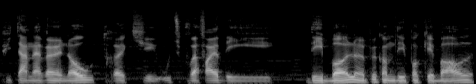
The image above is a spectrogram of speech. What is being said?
puis tu en avais un autre qui, où tu pouvais faire des, des bols, un peu comme des Pokéballs.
